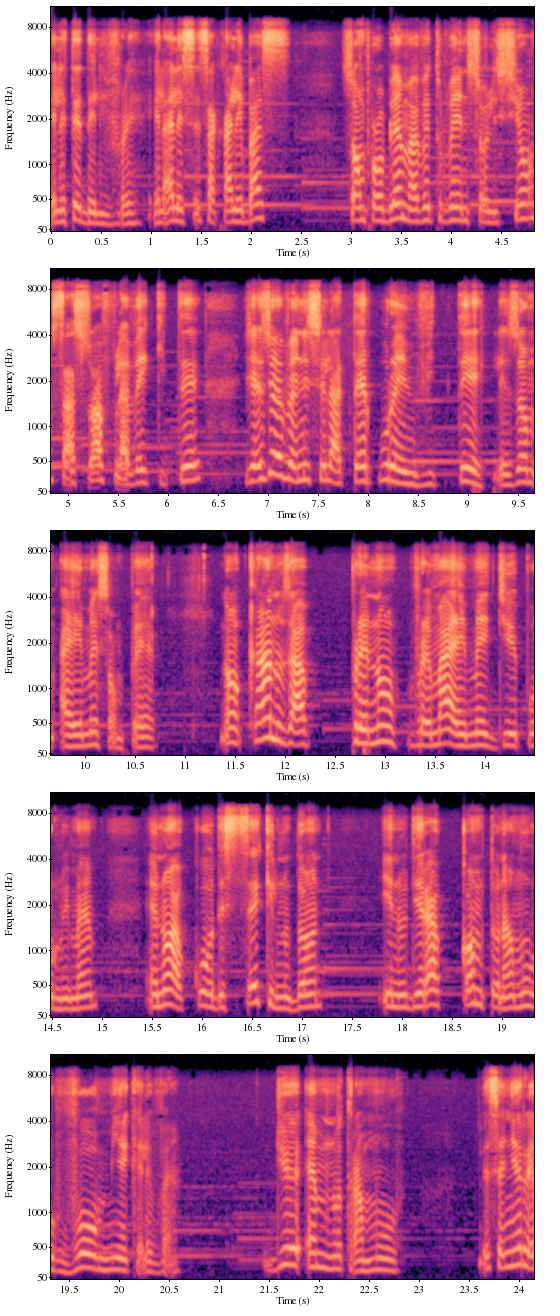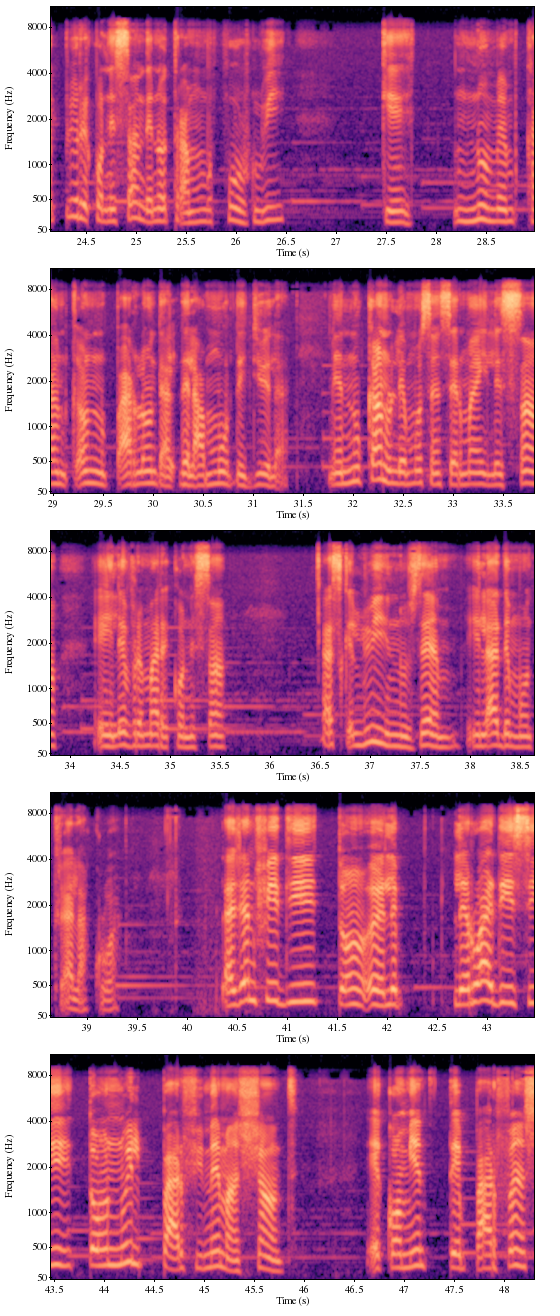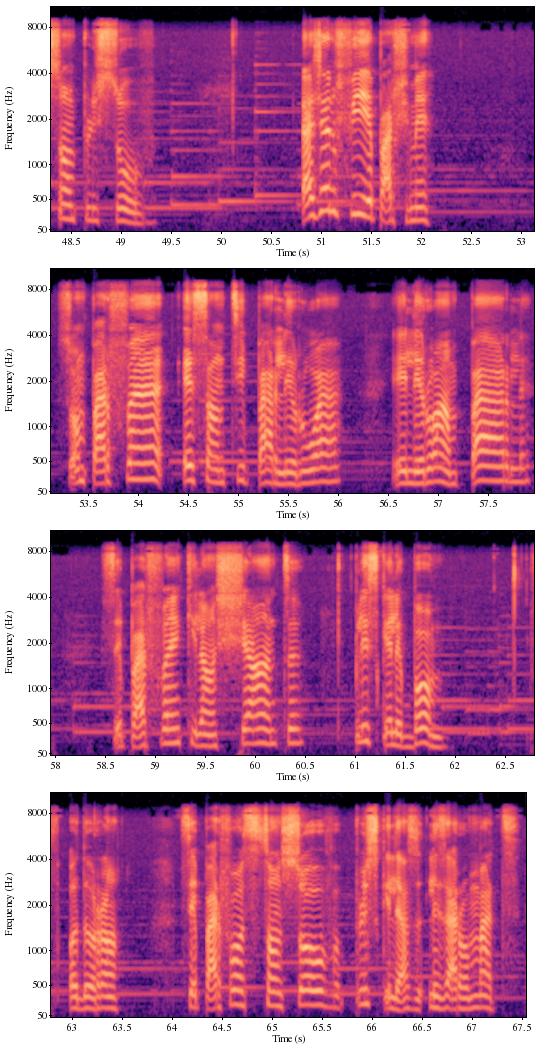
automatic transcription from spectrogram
elle était délivrée. Elle a laissé sa calebasse. Son problème avait trouvé une solution. Sa soif l'avait quitté. Jésus est venu sur la terre pour inviter les hommes à aimer son Père. Donc, quand nous apprenons vraiment à aimer Dieu pour lui-même, et non à cause de ce qu'il nous donne, il nous dira comme ton amour vaut mieux que le vin. Dieu aime notre amour. Le Seigneur est plus reconnaissant de notre amour pour lui que nous-mêmes quand, nous parlons de, l'amour de Dieu là. Mais nous, quand nous l'aimons sincèrement, il le sent et il est vraiment reconnaissant. Parce que lui, il nous aime. Il a démontré à la croix. La jeune fille dit, euh, le, le roi dit ici, ton huile parfumée m'enchante et combien tes parfums sont plus sauves. La jeune fille est parfumée. Son parfum est senti par les rois et les rois en parlent. Ce parfum qui l'enchante plus que les baumes odorants. Ces parfums sont sauvent plus que les aromates.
